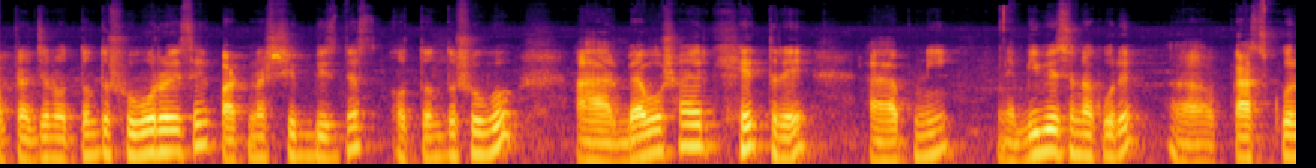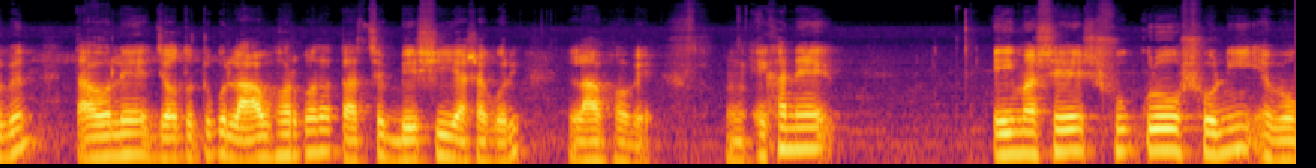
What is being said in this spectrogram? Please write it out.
আপনার জন্য অত্যন্ত শুভ রয়েছে পার্টনারশিপ বিজনেস অত্যন্ত শুভ। আর ব্যবসায়ের ক্ষেত্রে আপনি বিবেচনা করে কাজ করবেন, তাহলে যতটুকু লাভ হওয়ার কথা তার চেয়ে বেশি আশা করি লাভ হবে। এখানে এই মাসে শুক্র, শনি এবং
